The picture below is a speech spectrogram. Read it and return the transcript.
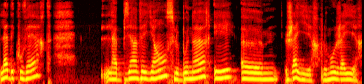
La découverte, la bienveillance, le bonheur et euh, jaillir, le mot jaillir.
